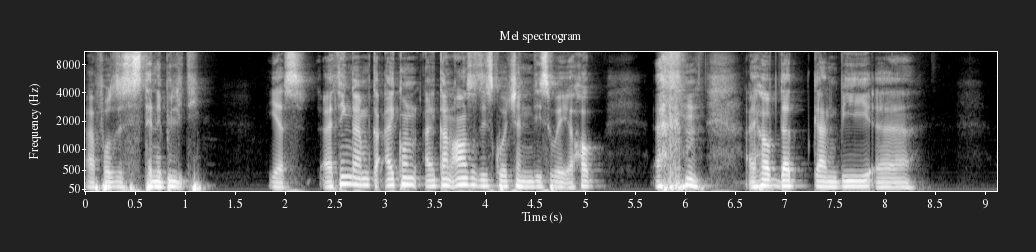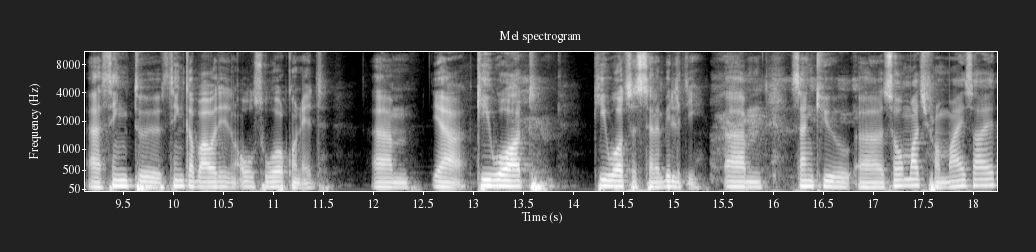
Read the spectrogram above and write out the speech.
uh, for the sustainability. Yes, I think I'm I can I can answer this question this way. I hope I hope that can be uh, a thing to think about it and also work on it. Um, yeah, keyword keyword sustainability. Um, thank you uh, so much from my side.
